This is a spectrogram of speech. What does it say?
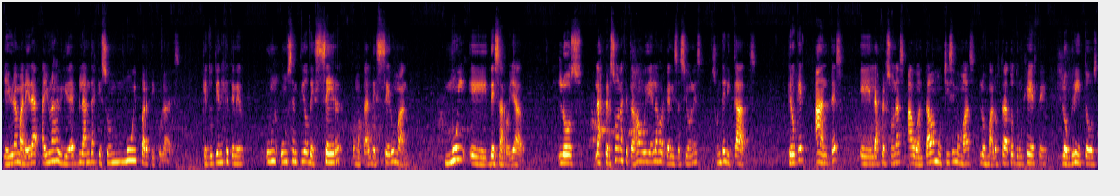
y hay una manera, hay unas habilidades blandas que son muy particulares, que tú tienes que tener un, sentido de ser como tal, de ser humano, muy eh, desarrollado. Las personas que trabajan hoy día en las organizaciones son delicadas. Creo que antes eh, las personas aguantaban muchísimo más los malos tratos de un jefe, los gritos,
